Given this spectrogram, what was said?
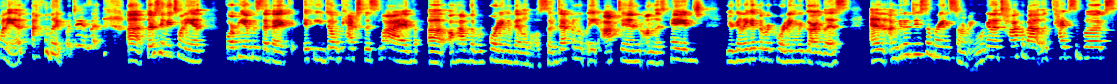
20th. I'm like, what day is it? Uh, Thursday, May 20th, 4 p.m. Pacific. If you don't catch this live, uh, I'll have the recording available. So definitely opt in on this page. You're gonna get the recording regardless. And I'm gonna do some brainstorming. We're gonna talk about like types of books,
